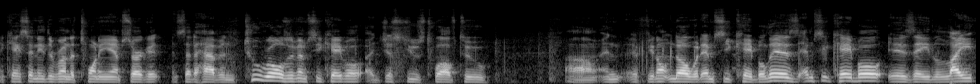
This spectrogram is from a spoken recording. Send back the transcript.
in case I need to run a 20 amp circuit. Instead of having two rolls of MC cable, I just use 12-2. Um, and if you don't know what MC cable is, MC cable is a light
